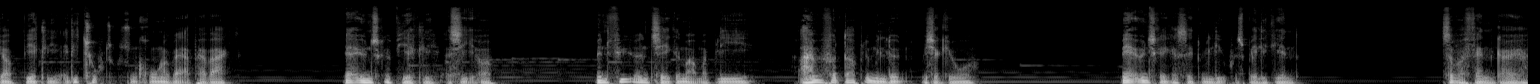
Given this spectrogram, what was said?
job virkelig er de 2.000 kroner værd per vagt. Jeg ønsker virkelig at sige op. Men fyren tjekkede mig om at blive, og han vil fordoble min løn, hvis jeg gjorde. Men jeg ønsker ikke at sætte mit liv på spil igen. Så hvad fanden gør jeg?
